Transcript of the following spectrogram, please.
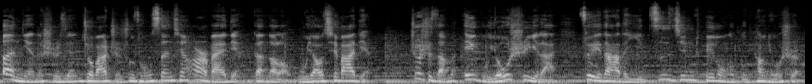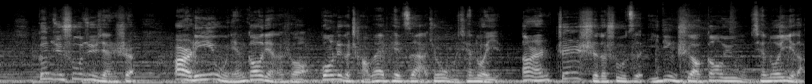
半年的时间就把指数从三千二百点干到了五幺七八点，这是咱们 A 股有史以来最大的以资金推动的股票牛市。根据数据显示，二零一五年高点的时候，光这个场外配资啊就有五千多亿。当然，真实的数字一定是要高于五千多亿的。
